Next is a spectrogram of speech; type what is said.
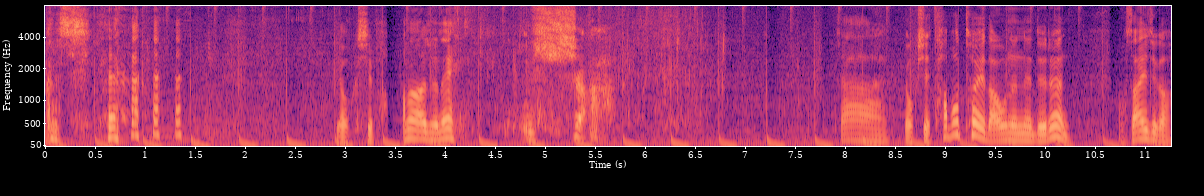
그렇지. 역시 밥 나와주네. 으쌰. 자, 역시 타버터에 나오는 애들은 어, 사이즈가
